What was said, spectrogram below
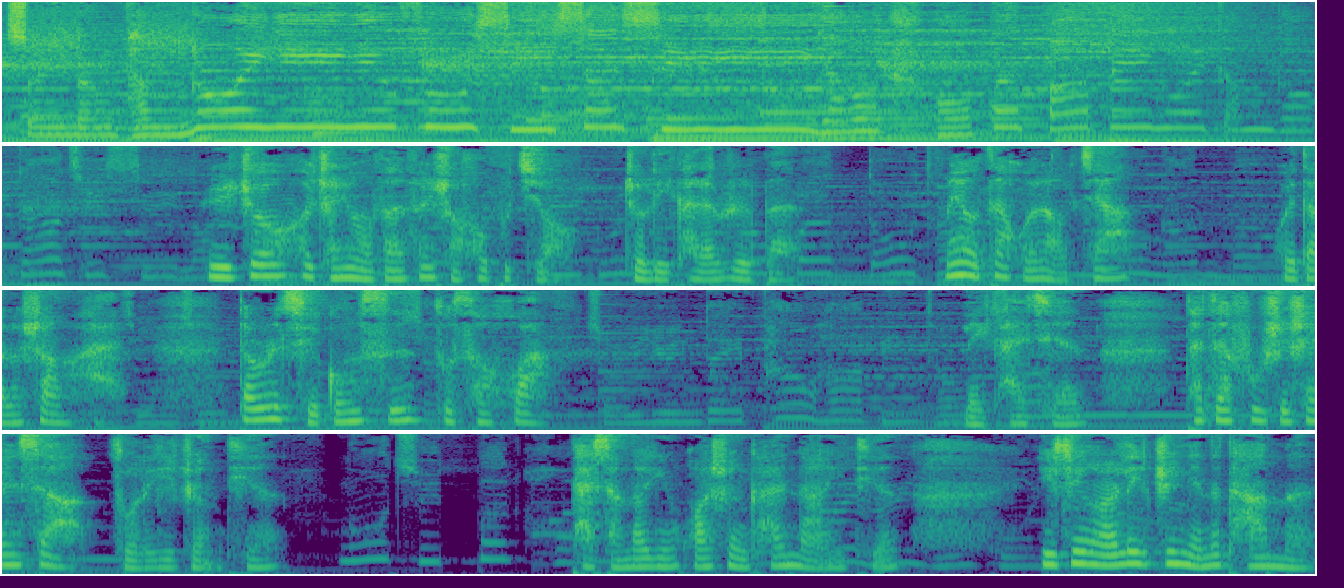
谁能凭爱意要富士山私有？何不把悲？禹舟和陈永凡分手后不久就离开了日本，没有再回老家，回到了上海，到日企公司做策划。离开前，他在富士山下坐了一整天。他想到樱花盛开那一天，已经而立之年的他们，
